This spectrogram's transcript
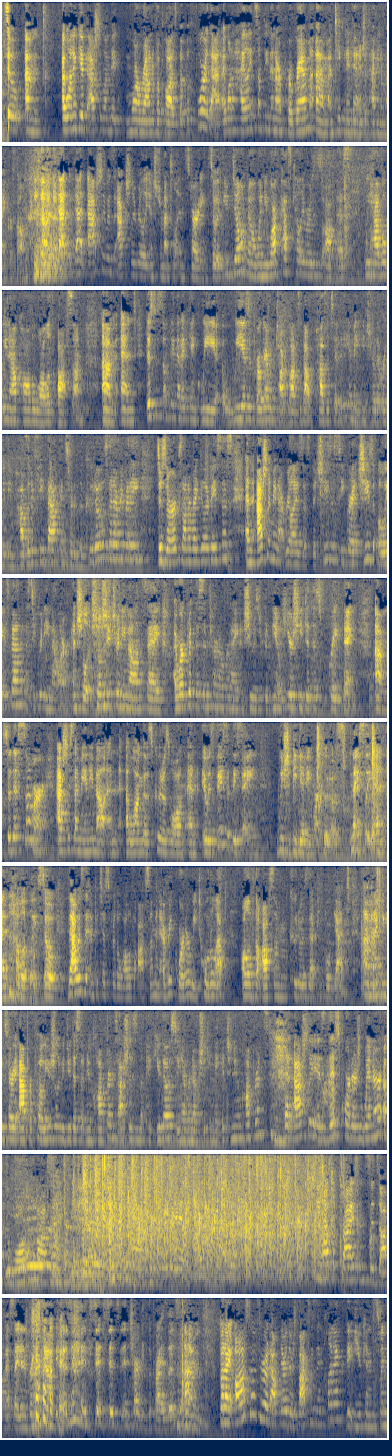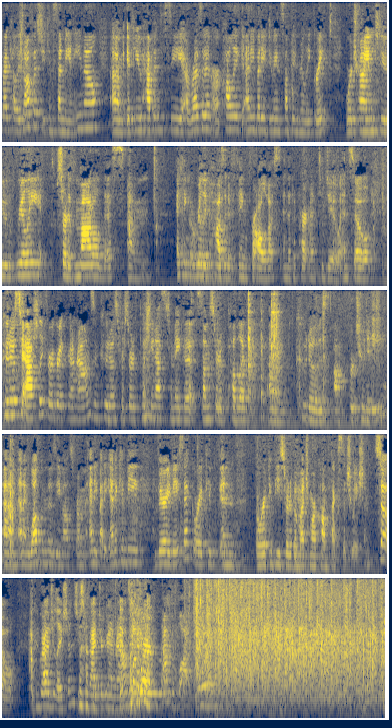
So, um, I want to give Ashley one big more round of applause, but before that, I want to highlight something in our program. Um, I'm taking advantage of having a microphone. Uh, that, that Ashley was actually really instrumental in starting. So if you don't know, when you walk past Kelly Rose's office, we have what we now call the Wall of Awesome. Um, and this is something that I think we we as a program have talked lots about positivity and making sure that we're giving positive feedback and sort of the kudos that everybody deserves on a regular basis. And Ashley may not realize this, but she's a secret. She's always been a secret emailer, and she'll she'll shoot you an email and say, "I worked with this intern overnight, and she was you know he or she did this great thing." Um, so this summer, Ashley sent me an email and along those kudos wall, and, and it was basically saying we should be giving more kudos nicely and, and publicly. So that was the impetus for the Wall of Awesome. And every quarter we total up all of the awesome kudos that people get. Um, and I think it's very apropos. Usually we do this at noon conference. Ashley's in the PICU though, so you never know if she can make it to noon conference. But Ashley is this quarter's winner of the Wall of Awesome. She has a prize in Sid's office. I didn't bring it down because Sid, Sid's in charge of the prizes. Um, but I also threw it out there. There's boxes in clinic that you can swing by Kelly's office. You can send me an email. Um, if you happen to see a resident or a colleague, anybody doing something really great, we're trying to really sort of model this. Um, I think a really positive thing for all of us in the department to do. And so kudos to Ashley for a great grand rounds and kudos for sort of pushing us to make a, some sort of public um, kudos opportunity. Um, and I welcome those emails from anybody. And it can be very basic or it could and or it could be sort of a much more complex situation. So congratulations, you survived your grand rounds. One more round of applause.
